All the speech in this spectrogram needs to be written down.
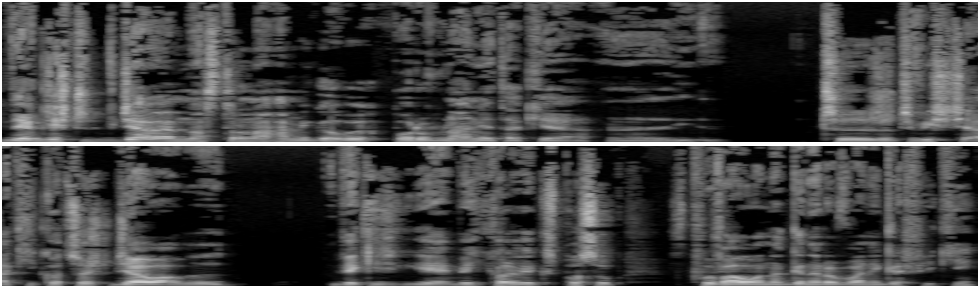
jak gdzieś widziałem na stronach amigowych porównanie takie, e, czy rzeczywiście Akiko coś działa, w, jakiś, w jakikolwiek sposób wpływało na generowanie grafiki,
